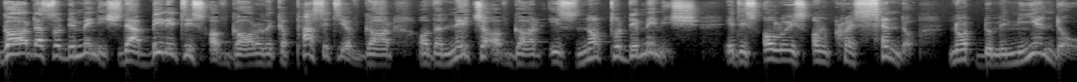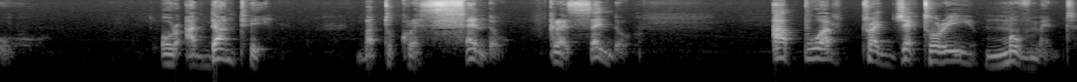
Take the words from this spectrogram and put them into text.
God does not diminish the abilities of God or the capacity of God or the nature of God is not to diminish. It is always on crescendo, not diminuendo or andante, but to crescendo crescendo, upward trajectory movement,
